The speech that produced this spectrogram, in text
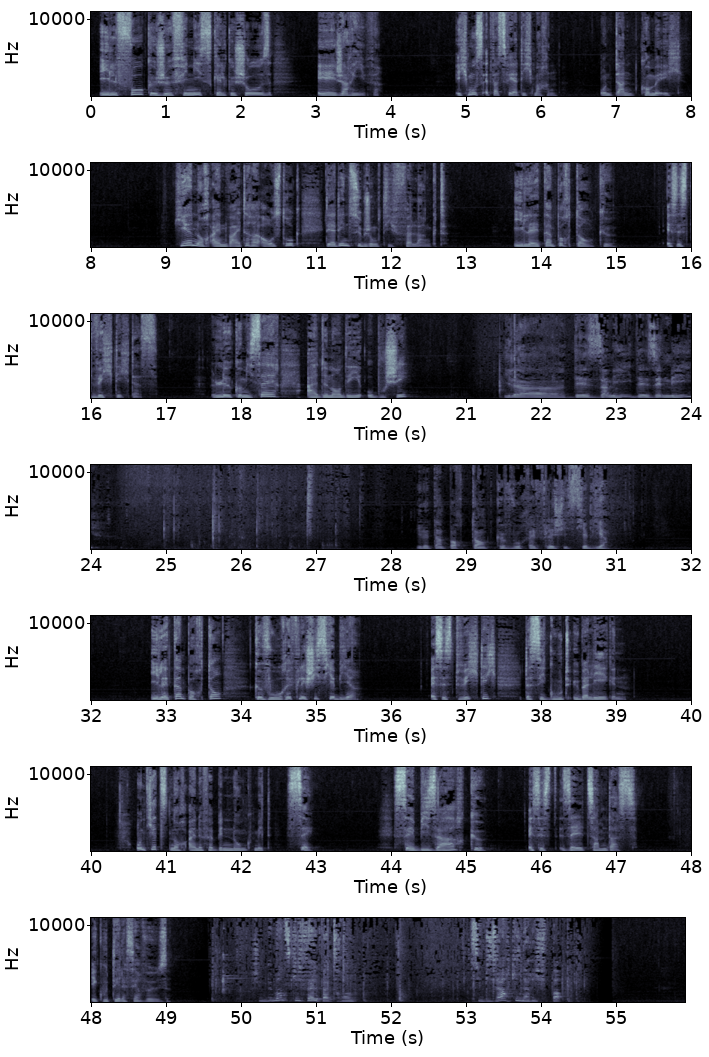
Il faut que je finisse quelque chose et j'arrive. Ich muss etwas fertig machen und dann komme ich. Hier noch ein weiterer Ausdruck, der den Subjunktiv verlangt. Il est important que. Es ist wichtig, dass. Le commissaire a demandé au boucher Il a des amis, des ennemis. Il est important que vous réfléchissiez bien. Il est important que vous réfléchissiez bien. Es ist wichtig, dass Sie gut überlegen. Und jetzt noch eine Verbindung mit c'est. C'est bizarre que. Es ist seltsam dass. Écoutez la serveuse. Je me demande ce qu'il fait, le patron. C'est bizarre qu'il n'arrive pas.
